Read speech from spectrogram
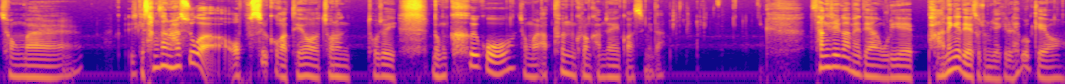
정말 이렇게 상상을 할 수가 없을 것 같아요. 저는 도저히 너무 크고 정말 아픈 그런 감정일 것 같습니다. 상실감에 대한 우리의 반응에 대해서 좀 얘기를 해볼게요.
